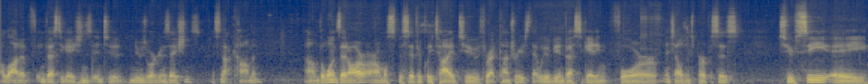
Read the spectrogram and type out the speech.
a lot of investigations into news organizations. It's not common. Um, the ones that are are almost specifically tied to threat countries that we would be investigating for intelligence purposes. To see a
